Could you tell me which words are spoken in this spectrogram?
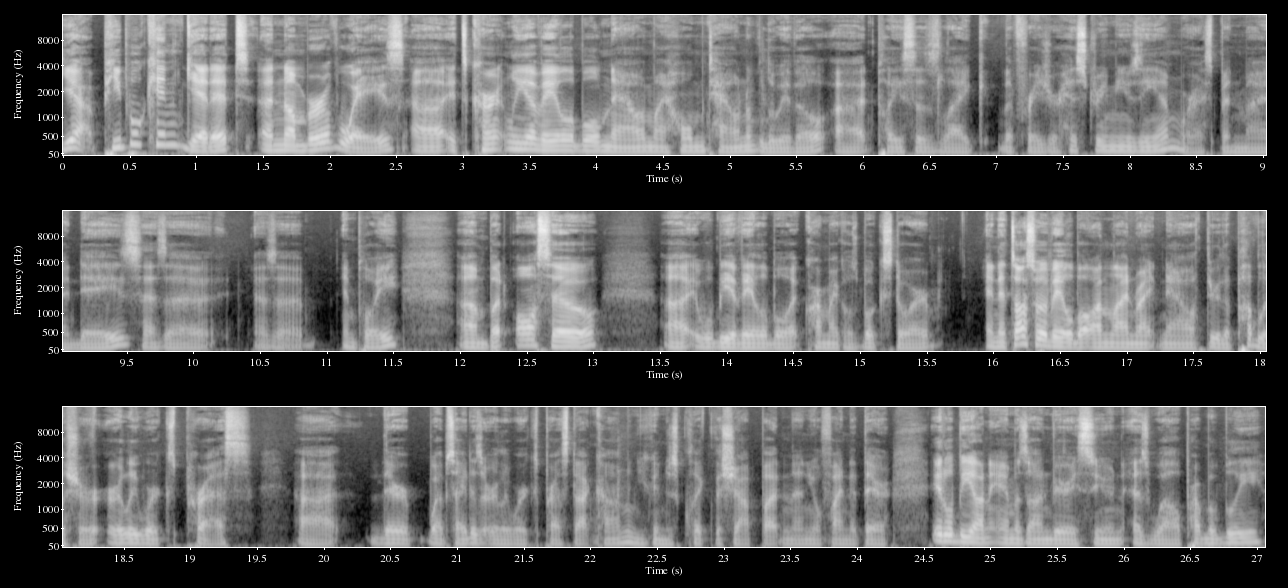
yeah, people can get it a number of ways. Uh, it's currently available now in my hometown of Louisville uh, at places like the Frazier History Museum, where I spend my days as a as a employee, um, but also uh, it will be available at Carmichael's Bookstore, and it's also available online right now through the publisher Early Works Press. Their website is earlyworkspress.com, and you can just click the shop button and you'll find it there. It'll be on Amazon very soon as well, probably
